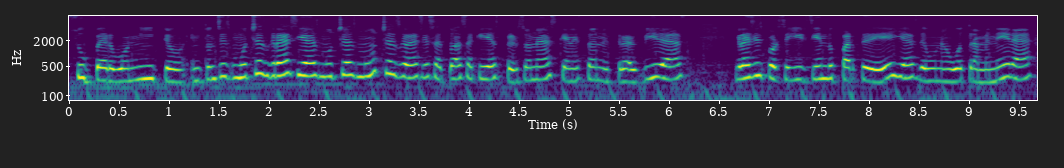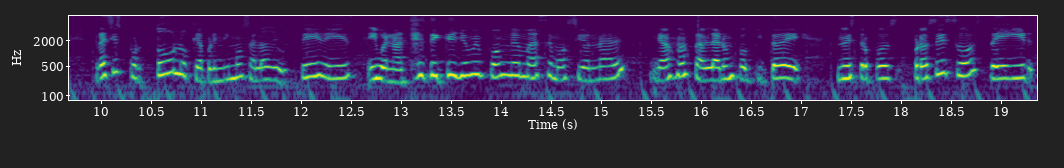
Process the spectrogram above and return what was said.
súper bonito. Entonces, muchas gracias, muchas, muchas gracias a todas aquellas personas que han estado en nuestras vidas. Gracias por seguir siendo parte de ellas de una u otra manera. Gracias por todo lo que aprendimos al lado de ustedes. Y bueno, antes de que yo me ponga más emocional, vamos a hablar un poquito de nuestros procesos de ir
